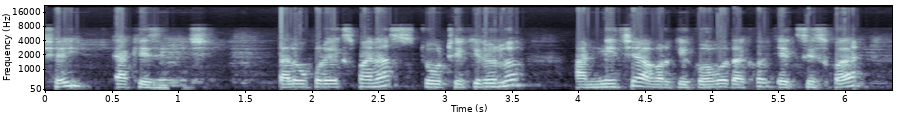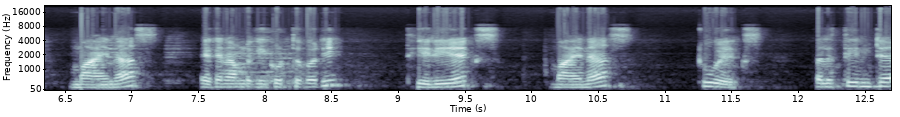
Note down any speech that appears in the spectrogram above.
সেই একই জিনিস। তাহলে উপরে এক্স মাইনাস টু ঠিকই রইল, আর নিচে আবার কি করব? দেখো এক্স স্কোয়ার মাইনাস এখানে আমরা কি করতে পারি? Three x minus two x তাহলে তিনটা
